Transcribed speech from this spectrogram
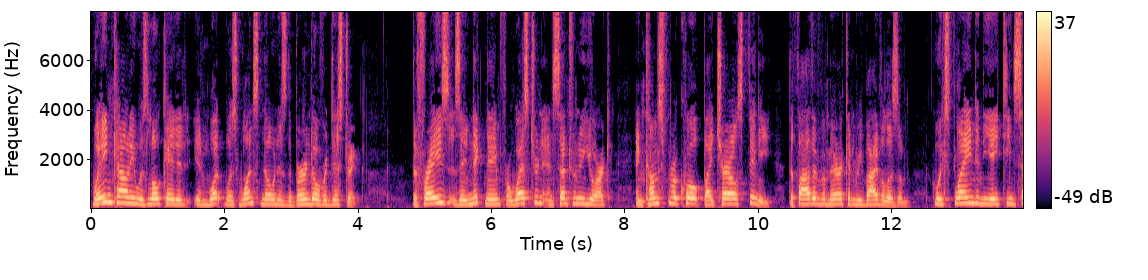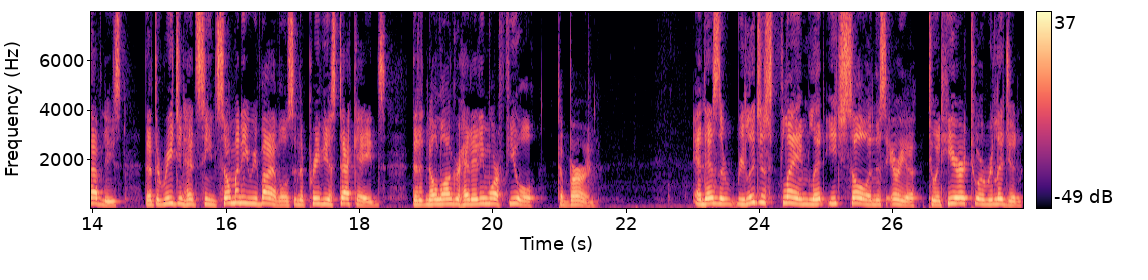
Wayne County was located in what was once known as the Burned Over District. The phrase is a nickname for Western and Central New York and comes from a quote by Charles Finney, the father of American revivalism, who explained in the 1870s that the region had seen so many revivals in the previous decades that it no longer had any more fuel to burn. And as the religious flame lit each soul in this area to adhere to a religion,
